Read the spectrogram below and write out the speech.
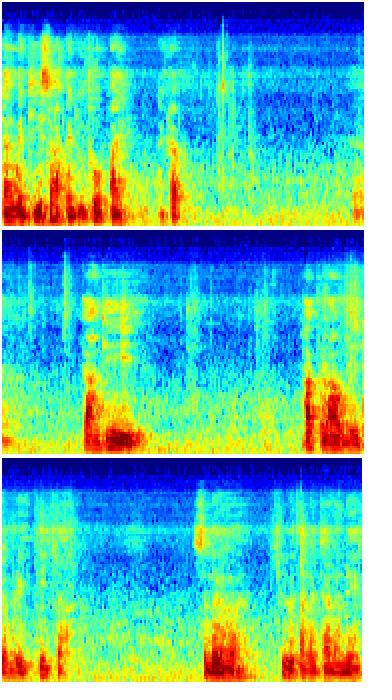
ดังเป็นที่ทราบกันอยู่ทั่วไปนะครับการที่ พักเรามีดำริที่จะเสนอชื่อท่านอาจารย์อเนก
